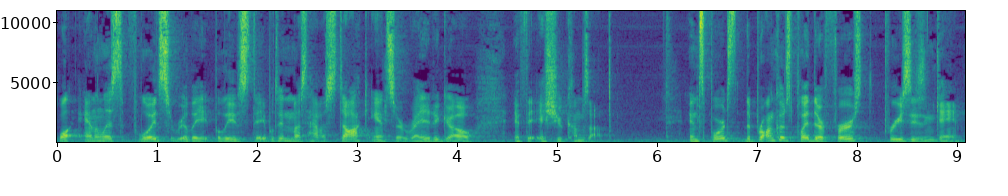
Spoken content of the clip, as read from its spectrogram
while analyst Floyd Ciruli believes Stapleton must have a stock answer ready to go if the issue comes up. In sports, the Broncos played their first preseason game.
